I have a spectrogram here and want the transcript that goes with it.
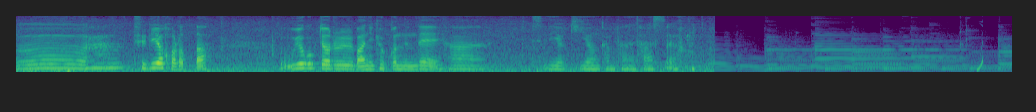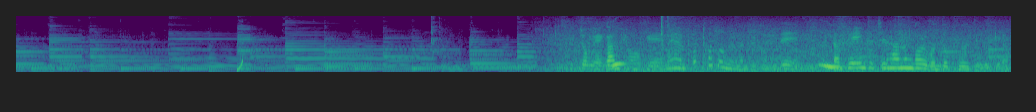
오, 아, 드디어 걸었다. 우여곡절을 많이 겪었는데, 아, 드디어 귀여운 간판을 달았어요. 이쪽 외관 벽에는 포토존을 만들 건데, 일단 페인트 칠 하는 걸 먼저 보여드릴게요.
